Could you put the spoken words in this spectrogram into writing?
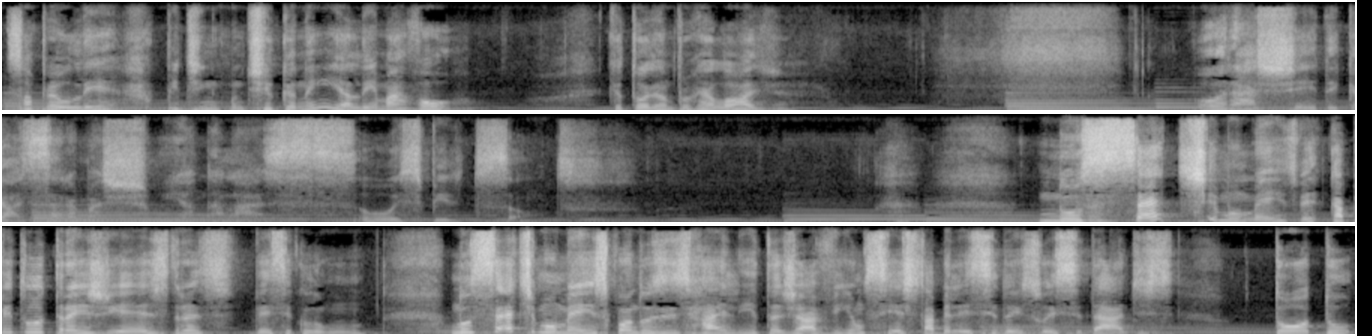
Só para eu ler rapidinho contigo, que eu nem ia ler, mas vou que eu estou olhando para o relógio. Orache de Gassaramachu e Andalás. Ô Espírito Santo. No sétimo mês, capítulo 3 de Esdras, versículo 1. No sétimo mês, quando os israelitas já haviam se estabelecido em suas cidades, todo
